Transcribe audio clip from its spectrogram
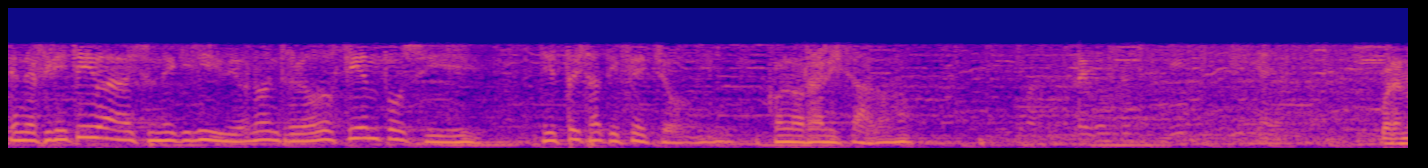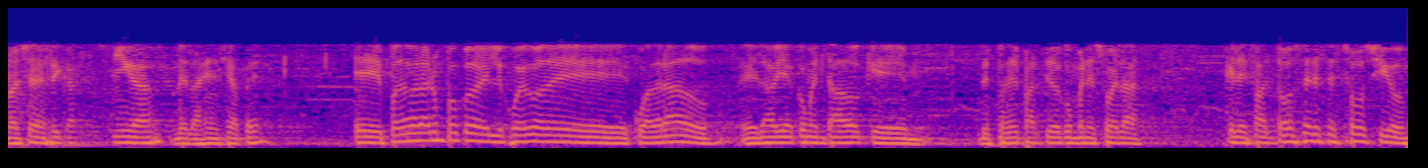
en definitiva, es un equilibrio ¿no? entre los dos tiempos y, y estoy satisfecho con lo realizado. ¿no? Buenas noches, Ricardo Zúñiga, de la agencia P. Eh, ¿Puede hablar un poco del juego de Cuadrado? Él había comentado que después del partido con Venezuela que le faltó ser ese socio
